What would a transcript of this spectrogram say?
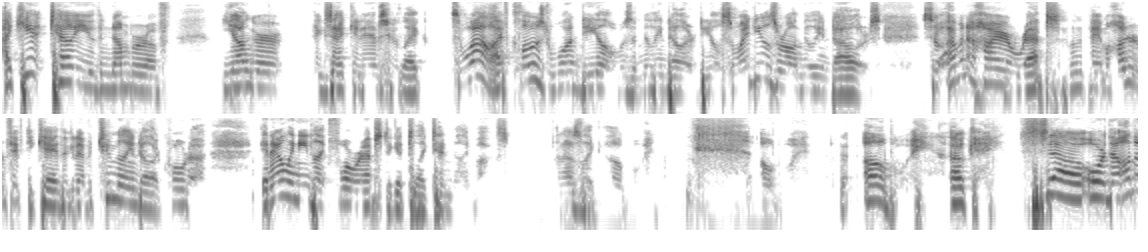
I can't tell you the number of younger executives who like so well i've closed one deal it was a million dollar deal so my deals are all a million dollars. So i'm going to hire reps i'm going to pay them 150k they're going to have a $2 million quota and i only need like four reps to get to like 10 million bucks. And i was like oh boy. Oh boy oh boy okay so, or the other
